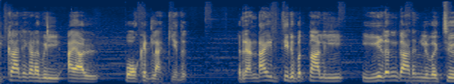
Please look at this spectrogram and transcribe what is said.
ഇക്കാലയളവിൽ അയാൾ പോക്കറ്റിലാക്കിയത് രണ്ടായിരത്തി ഇരുപത്തിനാലിൽ ഈഡൻ ഗാർഡനിൽ വെച്ച്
